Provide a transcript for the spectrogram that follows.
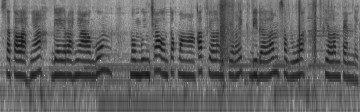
Setelahnya, gairahnya Agung membuncah untuk mengangkat film tilik di dalam sebuah film pendek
